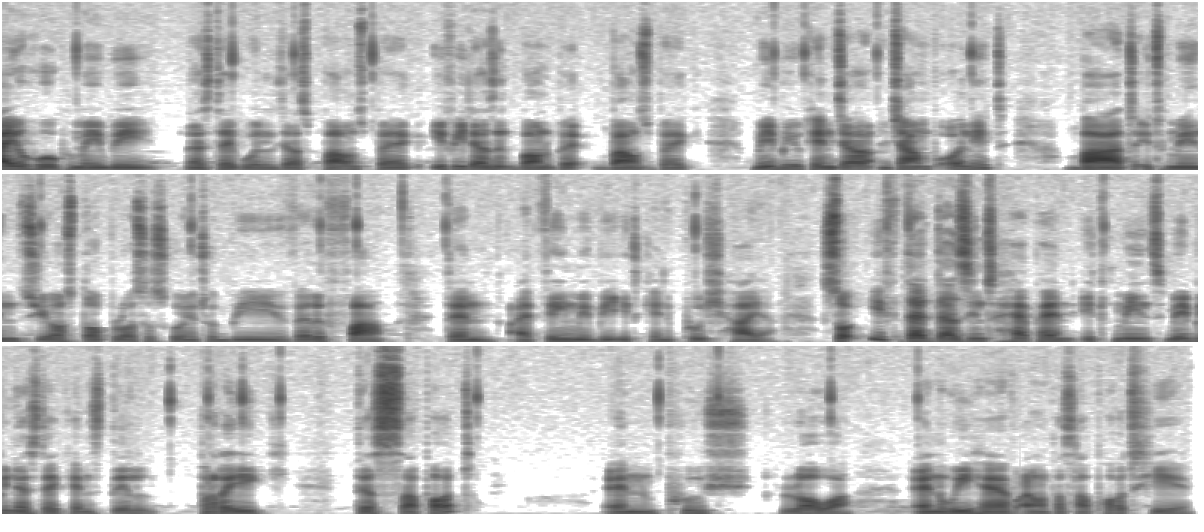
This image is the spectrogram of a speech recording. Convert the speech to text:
I hope maybe nasdaq will just bounce back. If it doesn't bounce back bounce back maybe you can ju jump on it but it means your stop loss is going to be very far then i think maybe it can push higher so if that doesn't happen it means maybe nasdaq can still break this support and push lower and we have another support here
